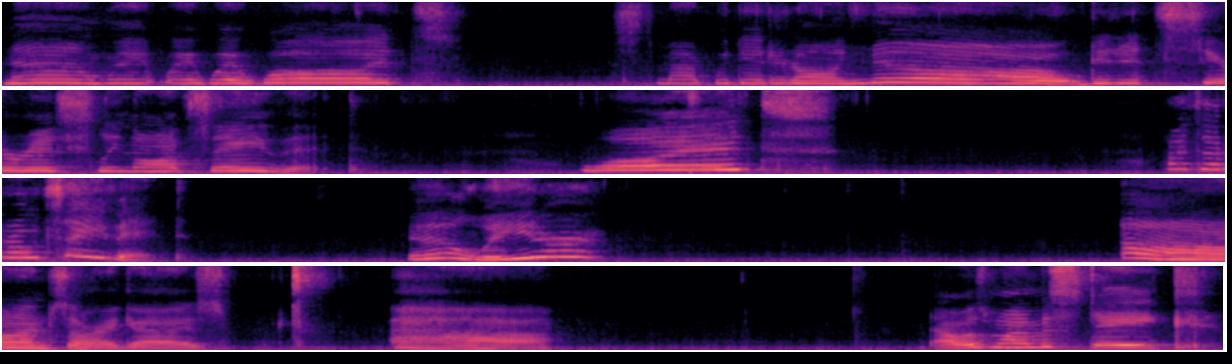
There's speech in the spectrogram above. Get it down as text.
no, wait, wait, wait, what? This map we did it on. No! Did it seriously not save it? What? I thought I would save it. Is it later? Ah, I'm sorry, guys. Ah. That was my mistake.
